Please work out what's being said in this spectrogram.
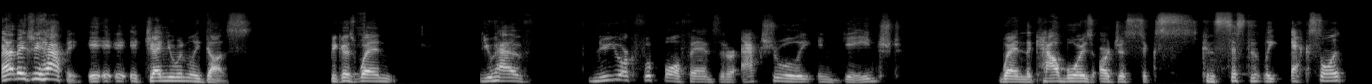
That makes me happy. It, it, it genuinely does. Because when you have New York football fans that are actually engaged, when the Cowboys are just consistently excellent,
